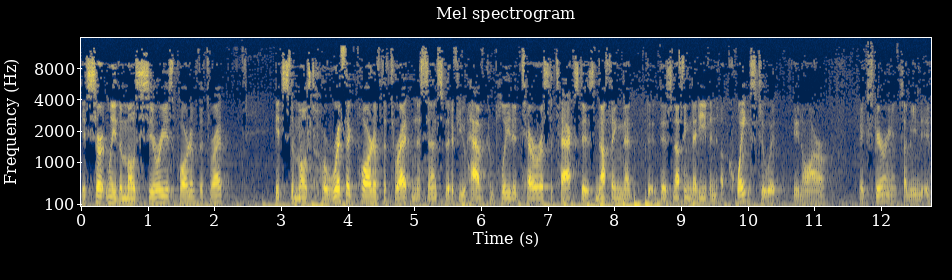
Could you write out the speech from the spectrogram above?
It's certainly the most serious part of the threat. It's the most horrific part of the threat in the sense that if you have completed terrorist attacks, there's nothing that there's nothing that even equates to it in our experience. I mean, it,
